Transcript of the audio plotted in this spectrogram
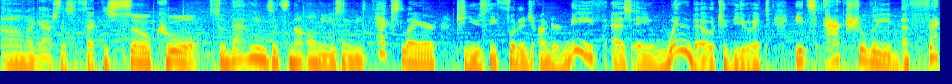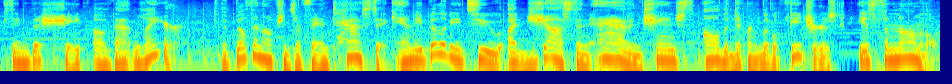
Oh my gosh, this effect is so cool. So that means it's not only using the text layer to use the footage underneath as a window to view it, it's actually affecting the shape of that layer. The built-in options are fantastic, and the ability to adjust and add and change all the different little features is phenomenal.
